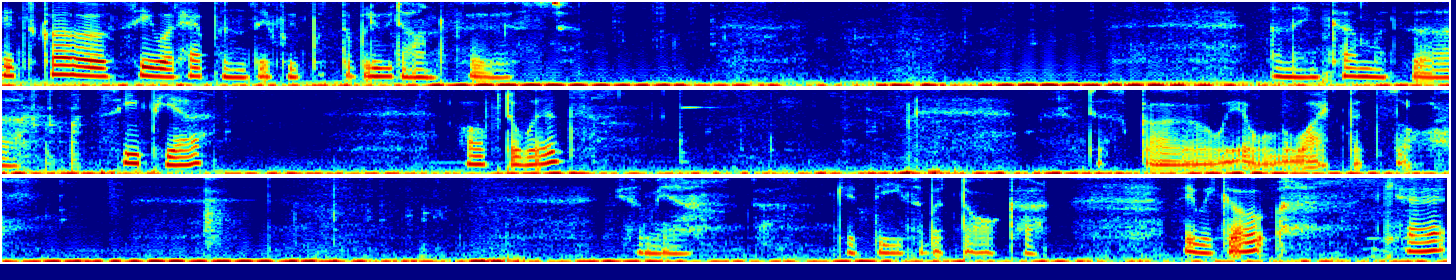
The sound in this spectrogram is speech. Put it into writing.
let's go see what happens if we put the blue down first. And then come with the sepia afterwards and just go where all the white bits are. Come here get these a bit darker. There we go. Okay.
